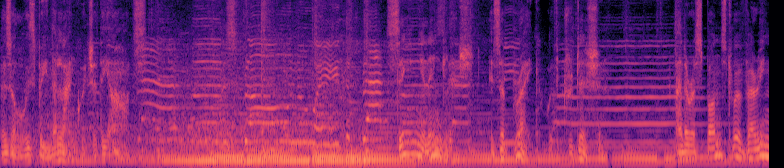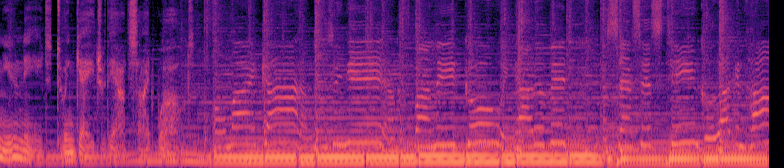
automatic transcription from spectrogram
has always been the language of the arts. Singing in English is a break with tradition and a response to a very new need to engage with the outside world. Oh my God, I'm losing it. I'm finally going out of it. My senses tingle, I can hardly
